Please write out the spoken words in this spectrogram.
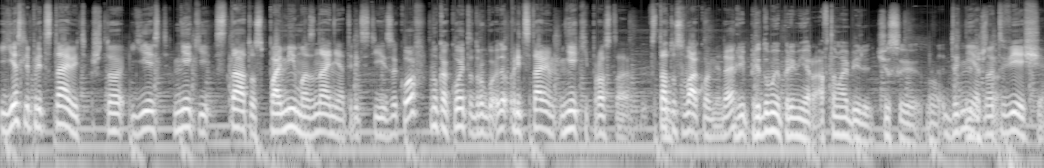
Если представить, что есть некий статус помимо знания 30 языков, ну какой-то другой, ну, представим некий просто статус в вакууме, да? При- придумай пример. Автомобиль, часы. ну, Да нет, ну это вещи.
